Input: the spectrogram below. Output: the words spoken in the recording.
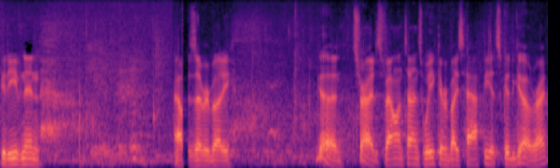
Good evening. How is everybody? Good. That's right. It's Valentine's week. Everybody's happy. It's good to go, right?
